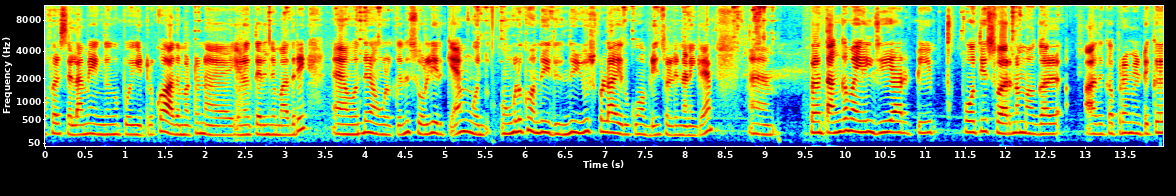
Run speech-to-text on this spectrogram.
ஆஃபர்ஸ் எல்லாமே எங்கெங்கே போய்கிட்டுருக்கோ அதை மட்டும் நான் எனக்கு தெரிஞ்ச மாதிரி வந்து நான் உங்களுக்கு வந்து சொல்லியிருக்கேன். உங்களுக்கும் வந்து இது வந்து யூஸ்ஃபுல்லாக இருக்கும் அப்படின்னு சொல்லி நினைக்கிறேன். அப்புறம் தங்கமயில் ஜிஆர்டி போத்தி ஸ்வர்ண மகள் அதுக்கப்புறமேட்டுக்கு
